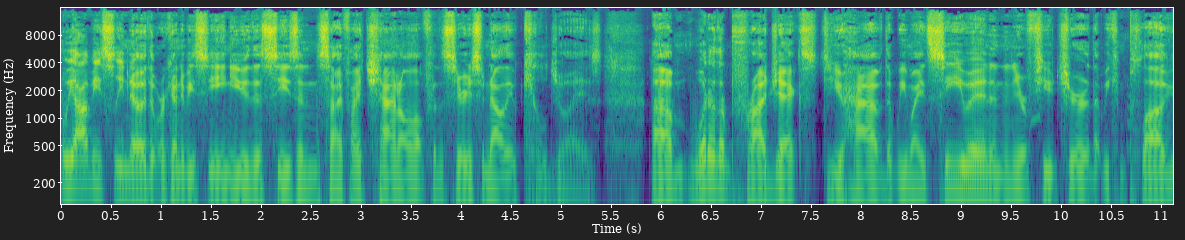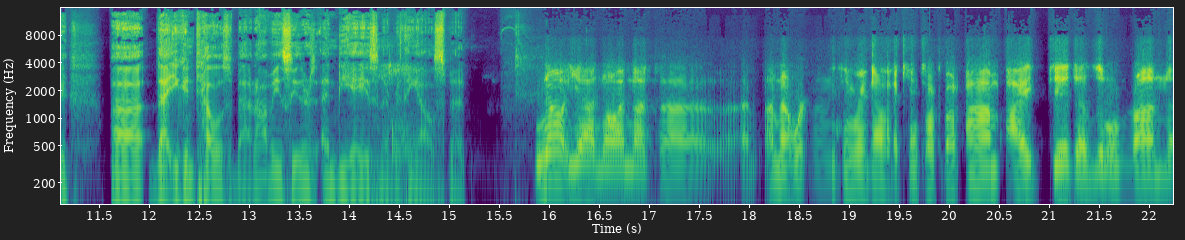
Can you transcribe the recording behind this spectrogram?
we obviously know that we're going to be seeing you this season in the Sci-Fi Channel for the series finale of Killjoys. Um, what other projects do you have that we might see you in in the near future that we can plug uh, that you can tell us about? Obviously, there's NDAs and everything else, but No, yeah, no, I'm not. Uh, I'm- I'm not working on anything right now that I can't talk about. Um, I did a little run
